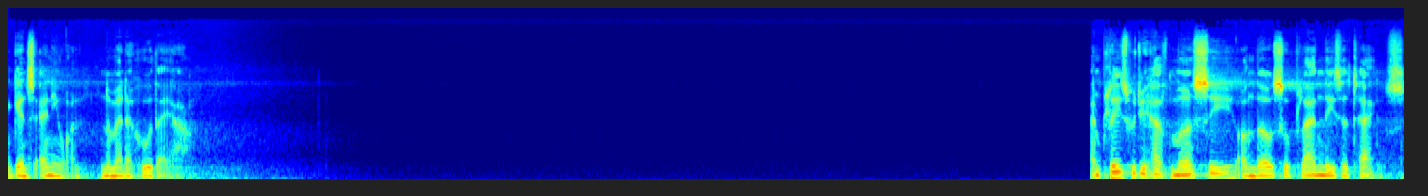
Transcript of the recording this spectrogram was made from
against anyone, no matter who they are. And please, would you have mercy on those who plan these attacks?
